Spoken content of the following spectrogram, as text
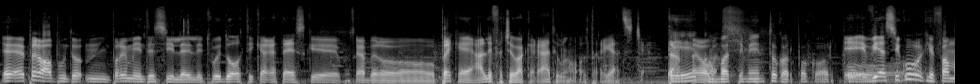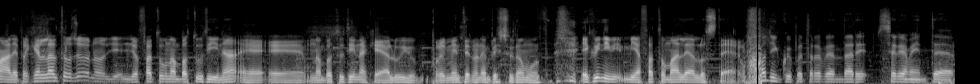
Eh, però appunto, mh, probabilmente sì, le, le tue doti karatesche potrebbero... Perché Ale faceva karate una volta, ragazzi. Cioè, E roba. combattimento corpo a corpo. E vi assicuro che fa male perché l'altro giorno gli, gli ho fatto una battutina, e- e una battutina che a lui probabilmente non è piaciuta molto, e quindi mi, mi ha fatto male allo sterno. Il modo in cui potrebbe andare seriamente è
